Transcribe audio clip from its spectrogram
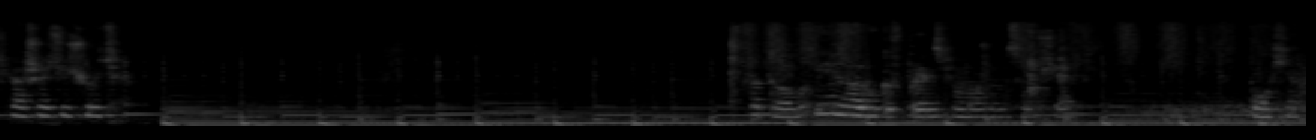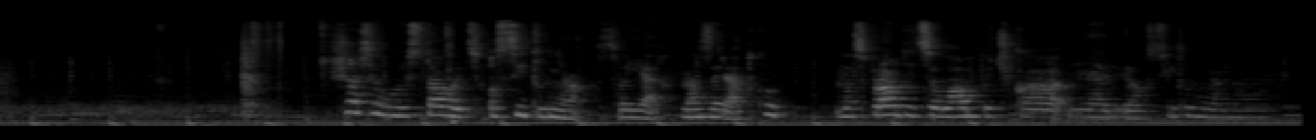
Ще ще чуть-чуть. Готово. І на руки, в принципі, можна це ще. Похер. Зараз я буду ставити освітлення своє на зарядку. Насправді ця лампочка не для освітлення, але.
